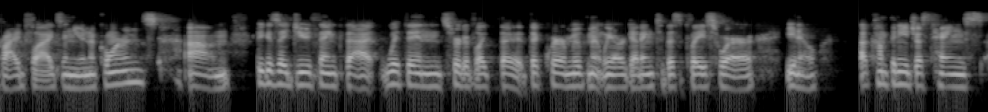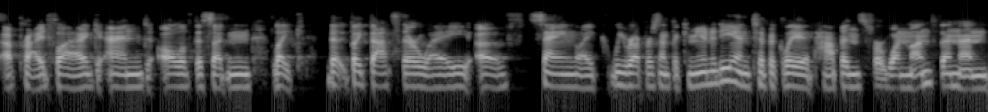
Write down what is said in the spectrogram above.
pride flags and unicorns um, because i do think that within sort of like the the queer movement we are getting to this place where you know a company just hangs a pride flag and all of the sudden like that like that's their way of saying like we represent the community and typically it happens for one month and then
